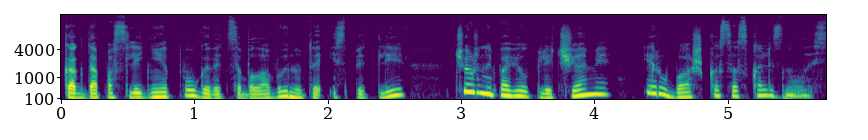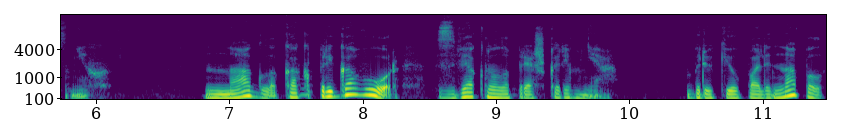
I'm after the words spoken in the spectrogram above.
Когда последняя пуговица была вынута из петли, черный повел плечами, и рубашка соскользнула с них. Нагло, как приговор, звякнула пряжка ремня. Брюки упали на пол,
